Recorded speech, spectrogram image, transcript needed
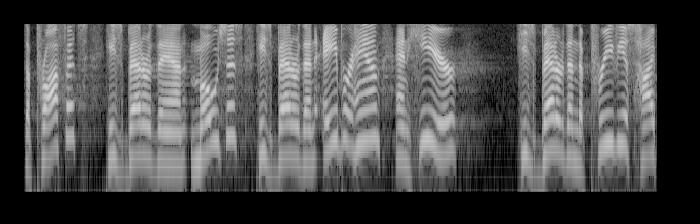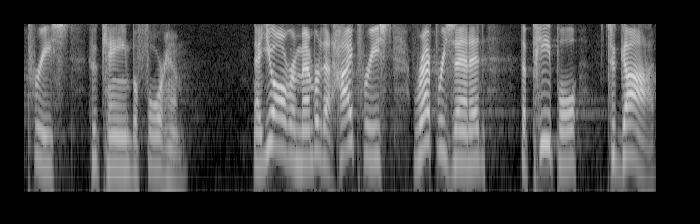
the prophets. He's better than Moses. He's better than Abraham. And here, he's better than the previous high priest who came before him. Now, you all remember that high priest represented the people to God.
